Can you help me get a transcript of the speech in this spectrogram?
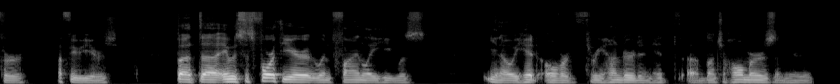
for a few years. But uh, it was his fourth year when finally he was you know, he hit over 300 and hit a bunch of homers and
